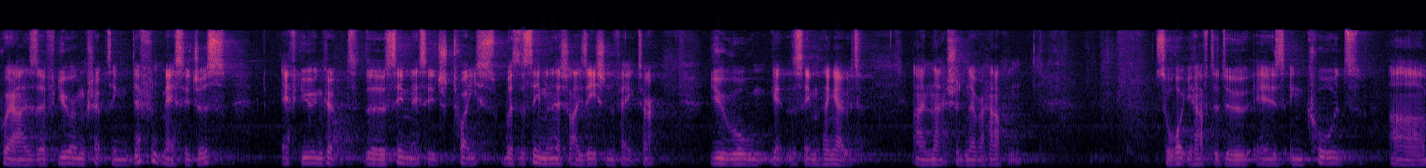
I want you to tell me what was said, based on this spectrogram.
Whereas if you're encrypting different messages, if you encrypt the same message twice with the same initialization vector, you will get the same thing out. And that should never happen. So what you have to do is encode uh,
